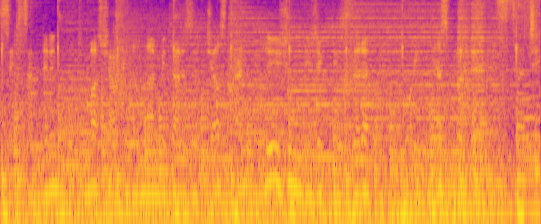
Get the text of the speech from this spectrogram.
80'lerin unutulmaz şarkılarından bir tanesi Just Illusion diyecek bizlere. Queen Yesterday.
